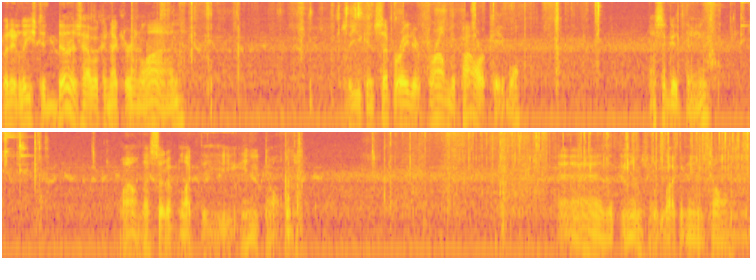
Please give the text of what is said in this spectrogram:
But at least it does have a connector in line. So you can separate it from the power cable. That's a good thing. Wow, that's set up like the Anytone. Yeah, the fins look like an Anytone.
